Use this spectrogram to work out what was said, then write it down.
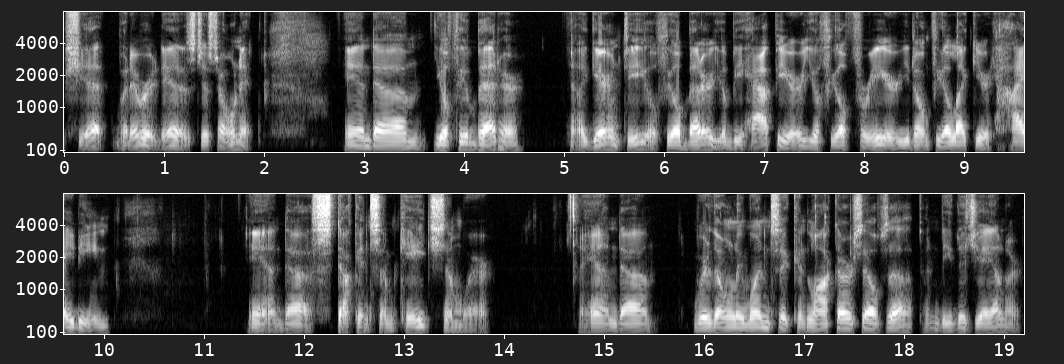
shit, whatever it is, just own it. And um, you'll feel better. I guarantee you'll feel better. You'll be happier. You'll feel freer. You don't feel like you're hiding and uh, stuck in some cage somewhere. And uh, we're the only ones that can lock ourselves up and be the jailer.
